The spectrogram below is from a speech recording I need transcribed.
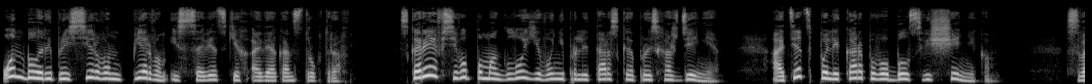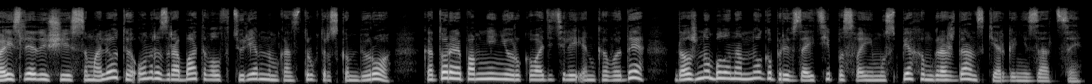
Он был репрессирован первым из советских авиаконструкторов. Скорее всего, помогло его непролетарское происхождение. Отец Поликарпова был священником. Свои следующие самолеты он разрабатывал в тюремном конструкторском бюро, которое, по мнению руководителей НКВД, должно было намного превзойти по своим успехам гражданские организации,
